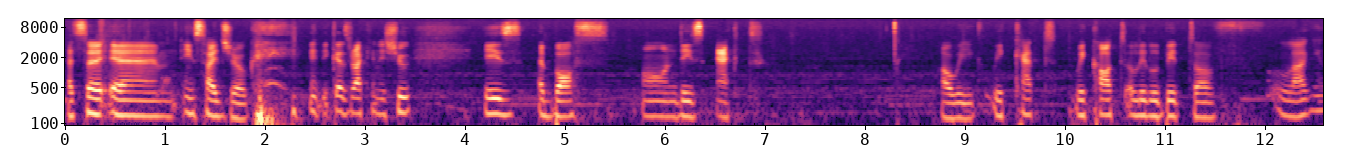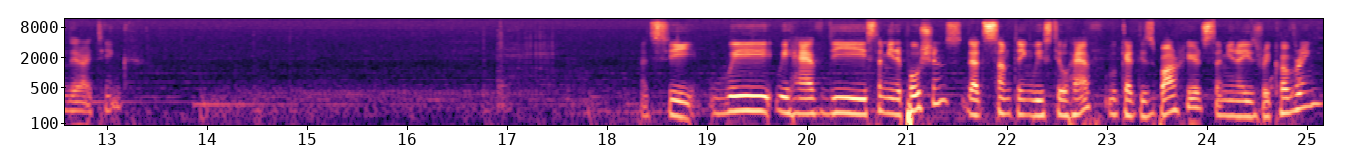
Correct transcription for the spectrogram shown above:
That's a um, inside joke because Rakanishu is a boss on this act. Oh, we we cut we caught a little bit of lag in there, I think. Let's see. We we have the stamina potions. That's something we still have. Look at this bar here. Stamina is recovering,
